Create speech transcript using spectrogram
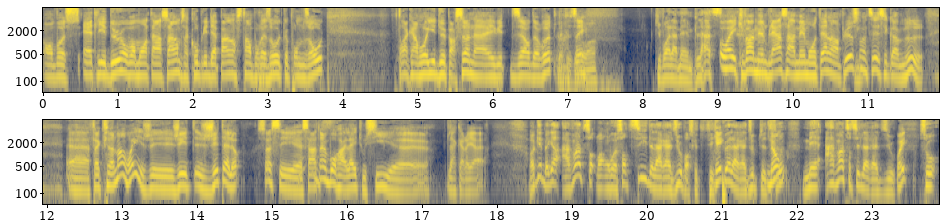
on va être les deux, on va monter ensemble, ça coupe les dépenses tant pour les autres que pour nous autres. Tant qu'envoyer deux personnes à 8-10 heures de route, là, ça, ouais. qui vont à la même place. Ouais, qui va à la même place, à la même hôtel en plus, là, tu sais, c'est comme... euh. Euh, fait que finalement, oui, j'étais là. Ça, c'est, ça a été un beau highlight aussi euh, de la carrière. OK, ben regarde, avant de sortir, on va sortir de la radio parce que tu t'es plus à la radio Non. ça, mais avant de sortir de la radio. Oui. So,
